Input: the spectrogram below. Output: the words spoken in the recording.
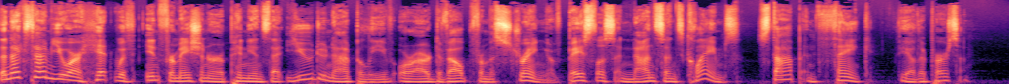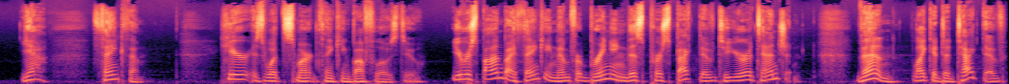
The next time you are hit with information or opinions that you do not believe or are developed from a string of baseless and nonsense claims, stop and thank the other person. Yeah, thank them. Here is what smart thinking buffaloes do you respond by thanking them for bringing this perspective to your attention. Then, like a detective,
